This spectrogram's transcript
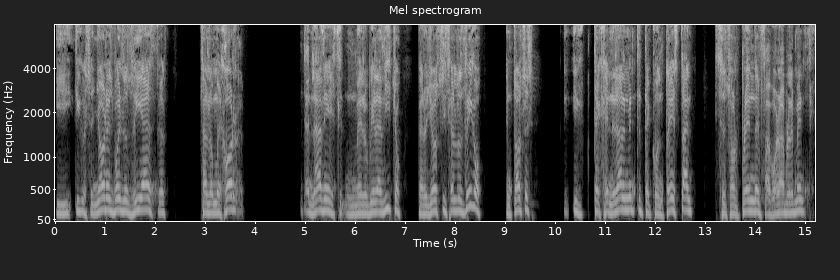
y digo, señores, buenos días, pues, a lo mejor nadie me lo hubiera dicho, pero yo sí se los digo. Entonces, y te, generalmente te contestan, se sorprenden favorablemente.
